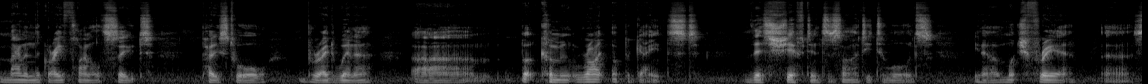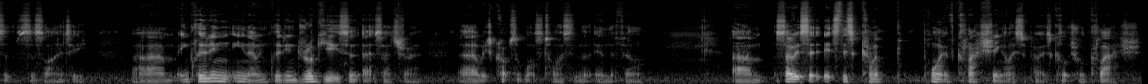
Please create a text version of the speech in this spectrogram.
man in the grey flannel suit, post-war breadwinner, um, but coming right up against this shift in society towards you know a much freer uh, society, um, including you know including drug use etc., uh, which crops up once or twice in the in the film. Um, so it's it's this kind of point of clashing, I suppose, cultural clash,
